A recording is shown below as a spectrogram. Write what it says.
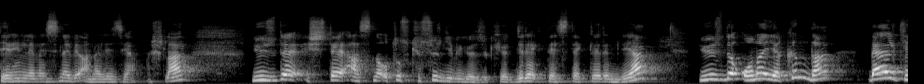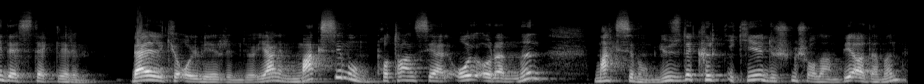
Derinlemesine bir analiz yapmışlar. Yüzde işte aslında 30 küsür gibi gözüküyor direkt desteklerim diye. Yüzde 10'a yakın da belki desteklerim, belki oy veririm diyor. Yani maksimum potansiyel oy oranının maksimum %42'ye düşmüş olan bir adamın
